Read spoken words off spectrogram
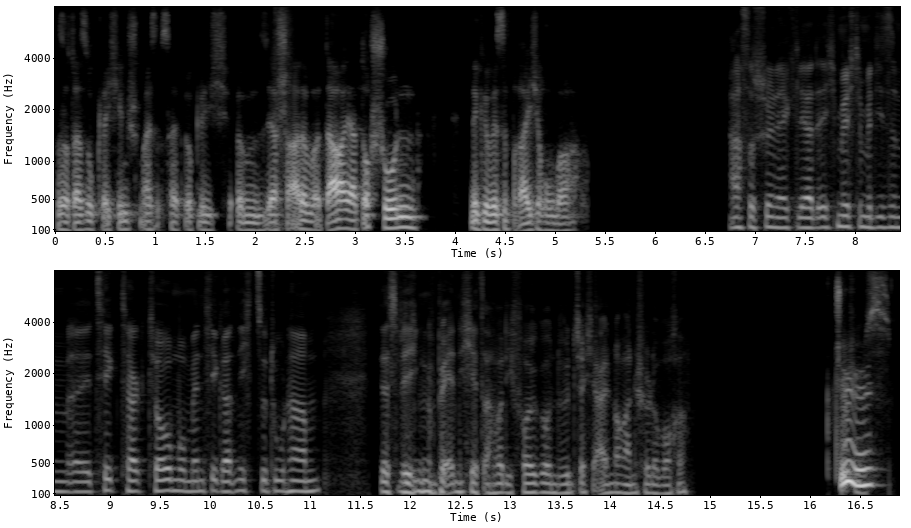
dass er da so gleich hinschmeißt, ist halt wirklich sehr schade, weil da ja doch schon eine gewisse Bereicherung war. Ach so, schön erklärt. Ich möchte mit diesem äh, Tic-Tac-Toe-Moment hier gerade nichts zu tun haben. Deswegen beende ich jetzt einfach die Folge und wünsche euch allen noch eine schöne Woche. Tschüss. Tschüss.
